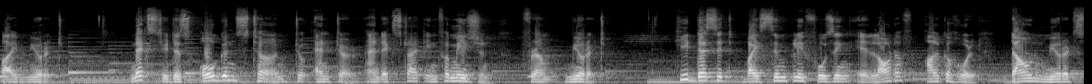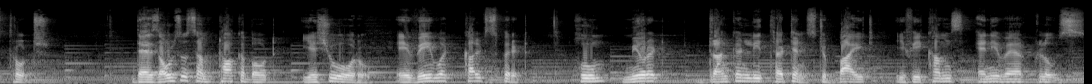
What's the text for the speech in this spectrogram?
by Murete. Next, it is Ogun's turn to enter and extract information from Murete. He does it by simply forcing a lot of alcohol down Murete's throat. There is also some talk about Eshuoro, a wayward cult spirit whom Murete drunkenly threatens to bite if he comes anywhere close.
